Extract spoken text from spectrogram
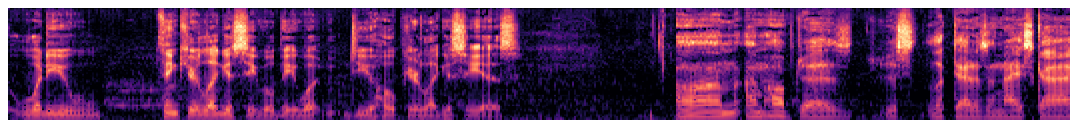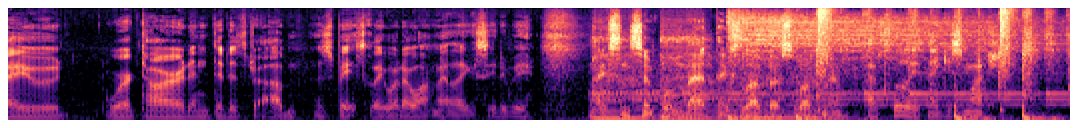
what do you think your legacy will be? What do you hope your legacy is? Um, I'm hoped as just looked at as a nice guy who worked hard and did his job. Is basically what I want my legacy to be. Nice and simple. Matt, thanks a lot. Best of luck, man. Absolutely. Thank you so much.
